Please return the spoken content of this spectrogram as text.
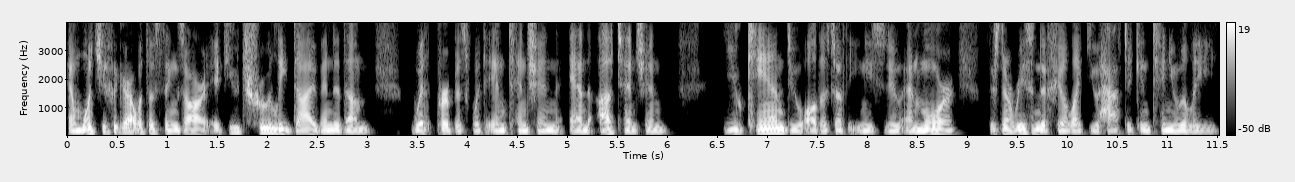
And once you figure out what those things are, if you truly dive into them with purpose, with intention and attention, you can do all the stuff that you need to do and more. There's no reason to feel like you have to continually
